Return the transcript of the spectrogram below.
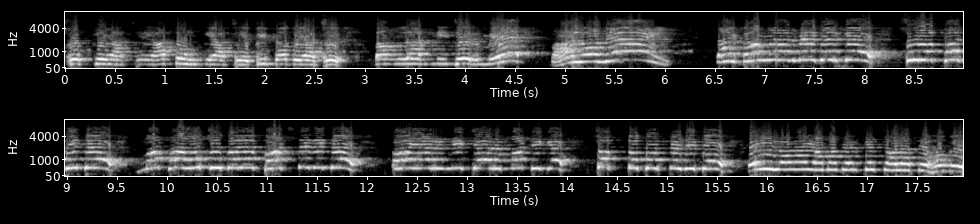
শোকে আছে, আতঙ্কে আছে, বিপদে আছে। বাংলার নিজের মেয়ে ভালো নেই। তাই বাংলার মেয়েদেরকে সুরক্ষা দিতে, মাথা উঁচু করে বাঁচতে দিতে, পায়ের নিচের মাটিকে শক্ত করতে দিতে এই লড়াই আমাদেরকে চালাতে হবে।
